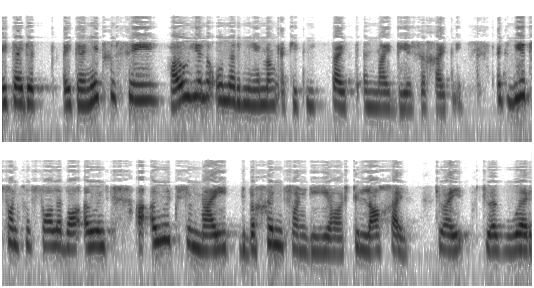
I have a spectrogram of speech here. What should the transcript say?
het hy dit het hy net gesê hou julle onderneming ek het nie tyd in my besigheid nie. Ek weet van gevalle waar ouens 'n ou het vir my die begin van die jaar toe lag hy toe hy toe ek hoor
